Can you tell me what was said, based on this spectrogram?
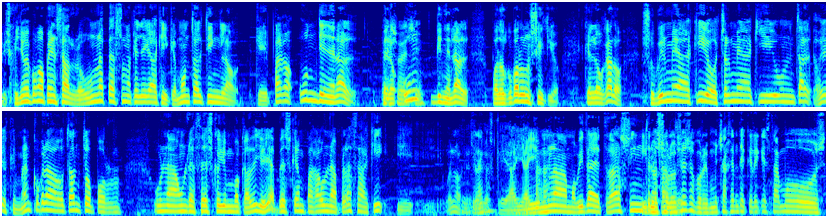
es que yo me pongo a pensarlo, una persona que llega aquí, que monta el tinglao, que paga un dineral, pero es, un sí. dineral por ocupar un sitio, que lo claro, subirme aquí o echarme aquí un tal, oye, es que me han cobrado tanto por una, un refresco y un bocadillo, ya, ves que han pagado una plaza aquí y, bueno, es- Claro, es que hay hay, una movida detrás Y interesante. no solo es eso, porque mucha gente cree que estamos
